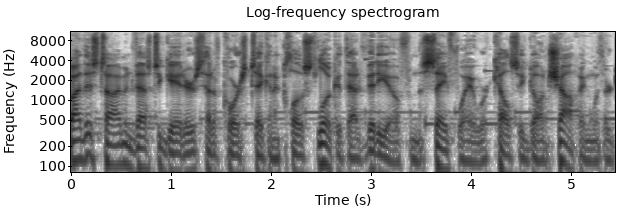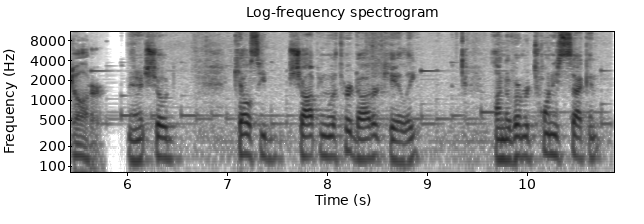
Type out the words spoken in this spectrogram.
By this time, investigators had, of course, taken a close look at that video from the Safeway where Kelsey had gone shopping with her daughter. And it showed Kelsey shopping with her daughter, Kaylee, on November 22nd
